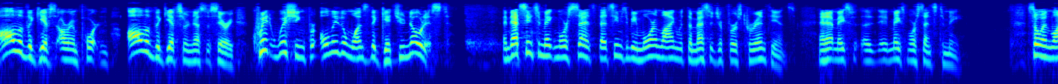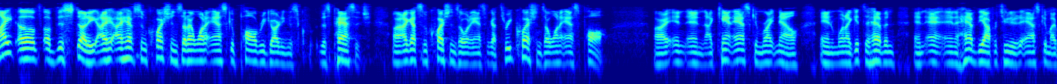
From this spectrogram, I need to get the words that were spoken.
All of the gifts are important. All of the gifts are necessary. Quit wishing for only the ones that get you noticed. And that seems to make more sense. That seems to be more in line with the message of 1 Corinthians. And that makes, uh, it makes more sense to me. So, in light of, of this study, I, I have some questions that I want to ask of Paul regarding this, this passage. Uh, I got some questions I want to ask. I've got three questions I want to ask Paul. All right, and, and I can't ask him right now. And when I get to heaven and, and have the opportunity to ask him, I,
